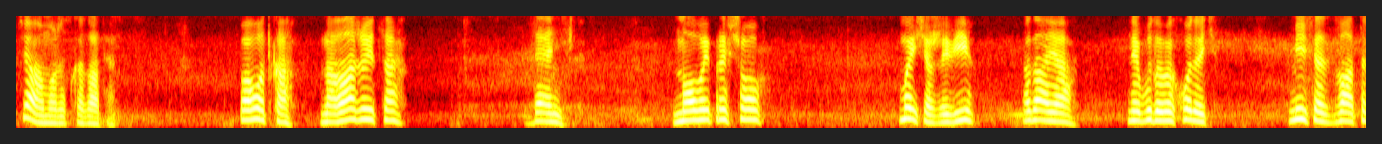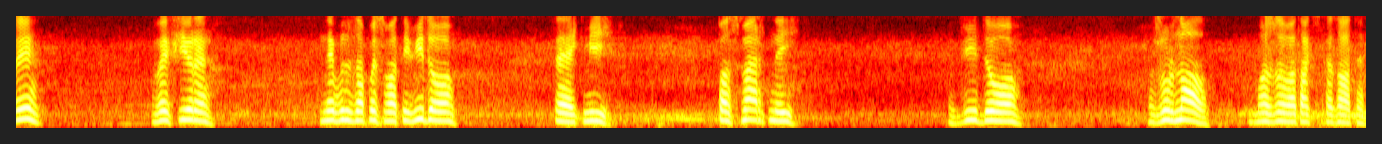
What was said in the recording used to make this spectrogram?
що я вам можу сказати? Погодка налажується. День новий прийшов. Ми ще живі. Тоді я не буду виходити місяць, два-три в ефіри. Не буду записувати відео. Це як мій посмертний відео журнал, можливо так сказати.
